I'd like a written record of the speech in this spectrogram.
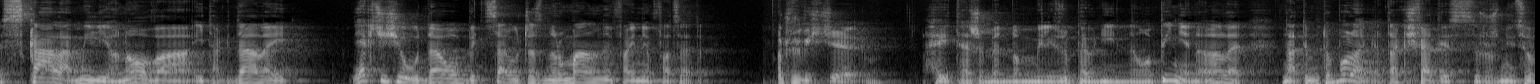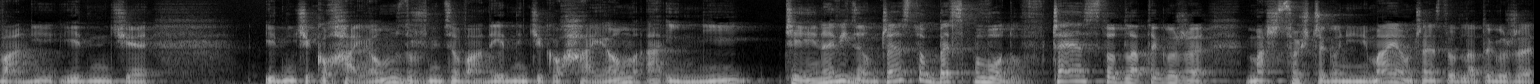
y, skala milionowa i tak dalej. Jak ci się udało być cały czas normalnym, fajnym facetem? Oczywiście hejterzy będą mieli zupełnie inną opinię, no ale na tym to polega, tak? Świat jest zróżnicowany, jedni cię, jedni cię kochają, zróżnicowany, jedni cię kochają, a inni cię nienawidzą. Często bez powodów. Często dlatego, że masz coś, czego oni nie mają, często dlatego, że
